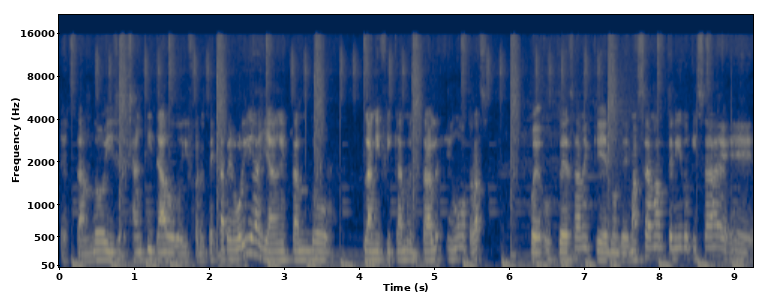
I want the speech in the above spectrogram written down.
estando y se han quitado de diferentes categorías y han estado planificando entrar en otras, pues ustedes saben que donde más se ha mantenido quizás eh,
